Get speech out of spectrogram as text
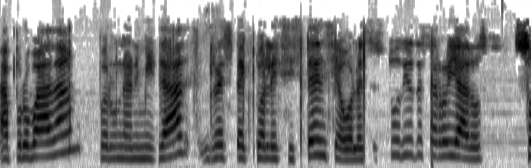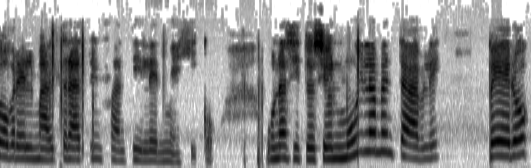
aprobada por unanimidad respecto a la existencia o a los estudios desarrollados sobre el maltrato infantil en México. Una situación muy lamentable, pero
